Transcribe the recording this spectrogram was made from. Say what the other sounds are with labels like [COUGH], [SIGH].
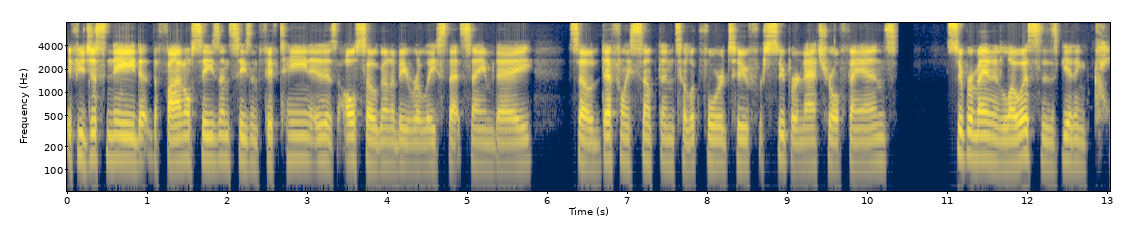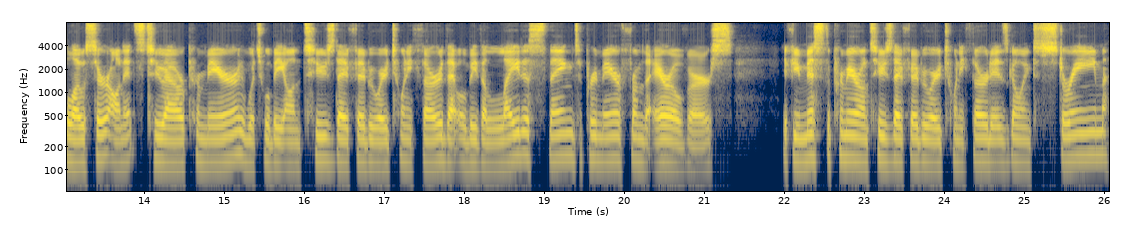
If you just need the final season, season 15, it is also going to be released that same day. So, definitely something to look forward to for Supernatural fans. Superman and Lois is getting closer on its two hour premiere, which will be on Tuesday, February 23rd. That will be the latest thing to premiere from the Arrowverse. If you missed the premiere on Tuesday, February 23rd, it is going to stream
